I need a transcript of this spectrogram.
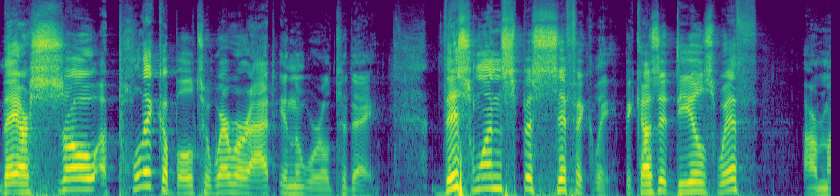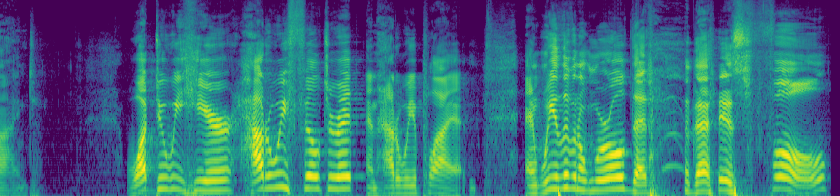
they are so applicable to where we're at in the world today. This one specifically, because it deals with our mind. What do we hear? How do we filter it? And how do we apply it? And we live in a world that, that is full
